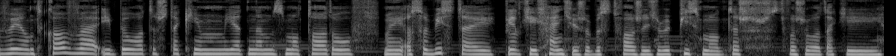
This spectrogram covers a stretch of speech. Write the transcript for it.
wyjątkowe i było też takim jednym z motorów mojej osobistej wielkiej chęci, żeby stworzyć, żeby pismo też stworzyło taki,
